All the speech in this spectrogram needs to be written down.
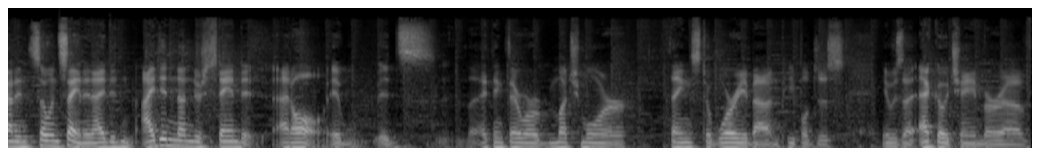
got in so insane and i didn't i didn't understand it at all. It it's I think there were much more things to worry about, and people just it was an echo chamber of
